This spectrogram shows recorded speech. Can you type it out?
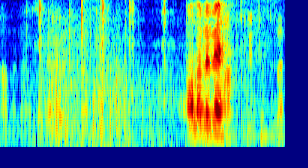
Aman avradım. Ağla bebe. Ben.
